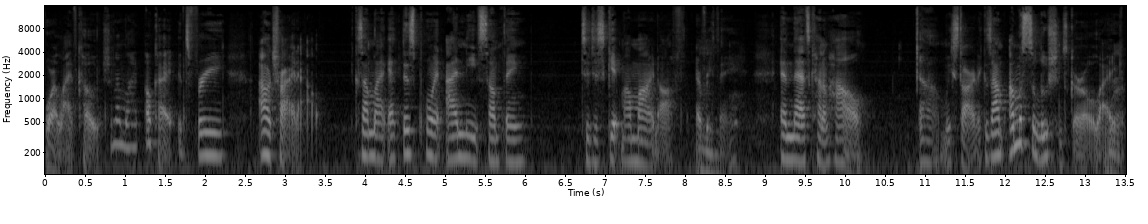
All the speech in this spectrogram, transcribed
for a life coach. And I'm like, okay, it's free. I'll try it out because I'm like at this point I need something to just get my mind off everything, and that's kind of how um, we started. Because I'm I'm a solutions girl. Like, Right.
